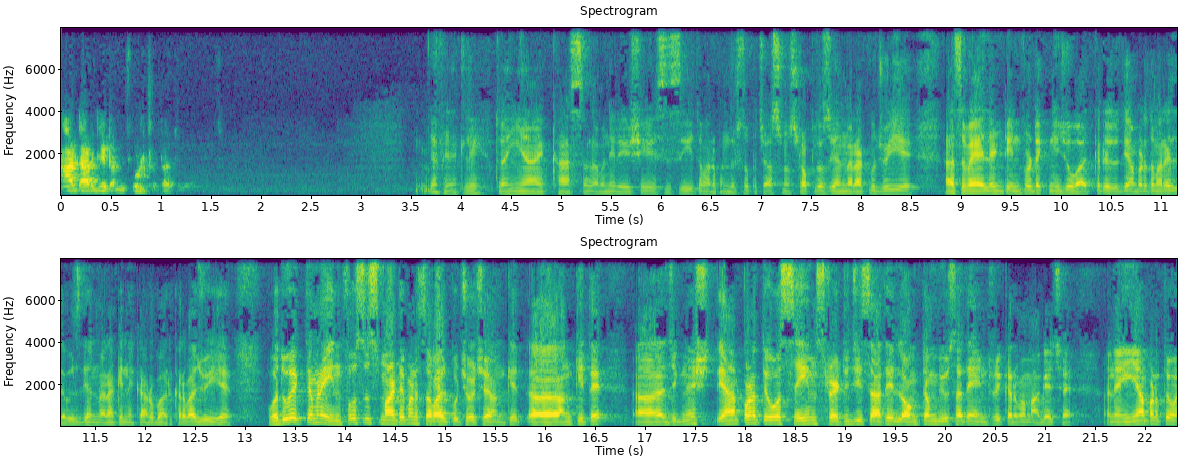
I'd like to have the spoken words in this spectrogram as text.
આ ટાર્ગેટ અનફોલ્ડ થતા જોવા ડેફિનેટલી તો અહીંયા એક ખાસ સલાહ બની એસીસી તમારે પંદરસો પચાસનો સ્ટોપ લોસ ધ્યાનમાં રાખવું જોઈએ આ સિવાય એલએનટી ઇન્ફોટેકની જો વાત કરીએ તો ત્યાં પણ તમારે લેવલ્સ ધ્યાનમાં રાખીને કારોબાર કરવા જોઈએ વધુ એક તેમણે ઇન્ફોસિસ માટે પણ સવાલ પૂછ્યો છે અંકિત અંકિતે જિજ્ઞેશ ત્યાં પણ તેઓ સેમ સ્ટ્રેટેજી સાથે લોંગ ટર્મ વ્યૂ સાથે એન્ટ્રી કરવા માંગે છે અને અહીંયા પણ તેઓ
